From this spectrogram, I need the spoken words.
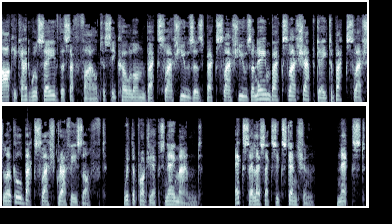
ArchiCAD will save the SAF file to C colon backslash users backslash username backslash app data backslash local backslash graphisoft, with the project name and XLSX extension. Next,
